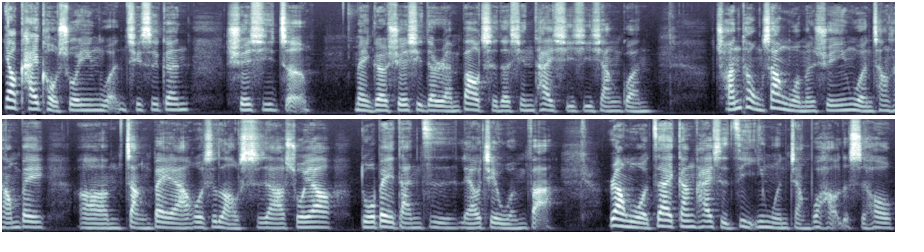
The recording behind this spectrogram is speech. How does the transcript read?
要开口说英文，其实跟学习者每个学习的人抱持的心态息息相关。传统上，我们学英文常常被呃长辈啊，或是老师啊说要多背单字、了解文法，让我在刚开始自己英文讲不好的时候，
